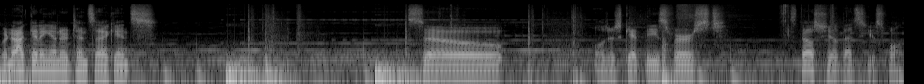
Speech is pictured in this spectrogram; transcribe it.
We're not getting under 10 seconds. So we'll just get these first. Stealth shield, that's useful.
